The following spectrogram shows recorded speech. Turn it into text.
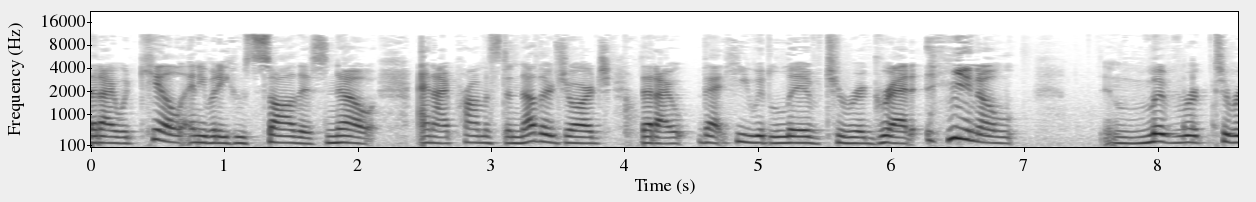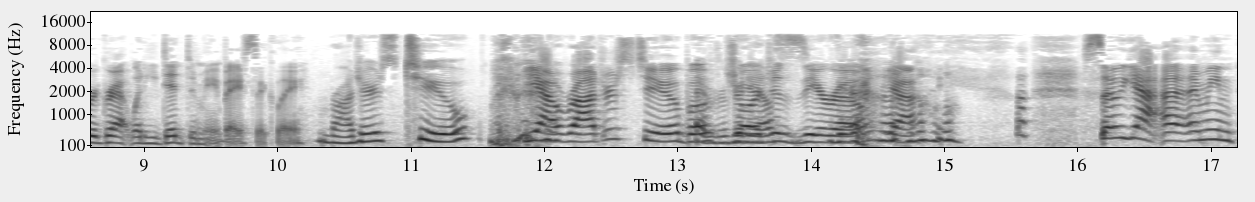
that I would kill anybody who saw this note, and I promised another George that I that he would live to regret, you know." Live re- to regret what he did to me, basically. Rogers two. Yeah, Rogers too. Both George's zero. Yeah. so yeah, I, I mean,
